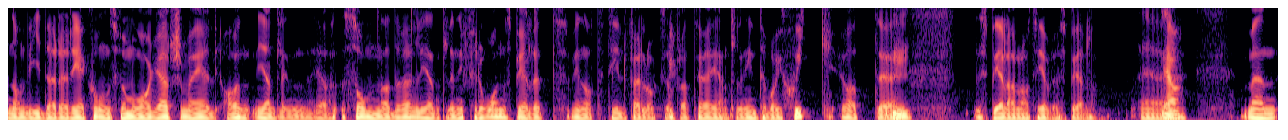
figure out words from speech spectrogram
någon vidare reaktionsförmåga eftersom jag, ja, egentligen, jag somnade väl egentligen ifrån spelet vid något tillfälle också för att jag egentligen inte var i skick att eh, mm, spela något tv-spel. Eh, Ja. Men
